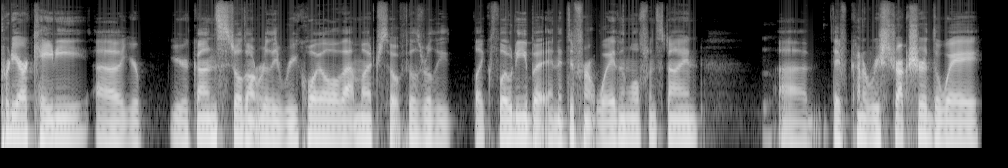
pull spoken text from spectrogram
pretty arcadey. Uh, your your guns still don't really recoil that much, so it feels really like floaty, but in a different way than Wolfenstein. Uh, they've kind of restructured the way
